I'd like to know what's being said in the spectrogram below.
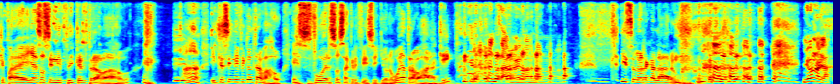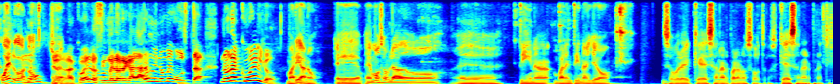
Que para ella eso significa el trabajo. ah, ¿y qué significa el trabajo? Esfuerzo, sacrificio. Yo no voy a trabajar aquí. Tal vez no, no, no, no. Y se lo regalaron. Yo no la cuelgo, ¿no? Yo no la cuelgo. Si me lo regalaron y no me gusta, no la cuelgo. Mariano, eh, hemos hablado, eh, Tina, Valentina y yo, sobre qué es sanar para nosotros. ¿Qué es sanar para ti?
